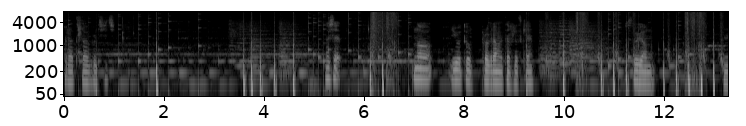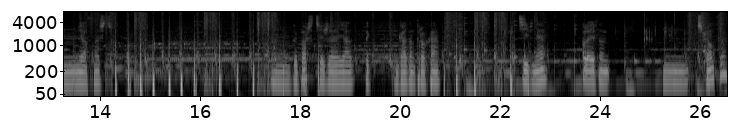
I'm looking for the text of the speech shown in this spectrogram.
Teraz trzeba wrócić. W sensie, no, YouTube, programy te wszystkie. Psują mm, jasność. Mm, Wybaczcie, że ja tak gadam trochę dziwnie, ale jestem mm, śpiący,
